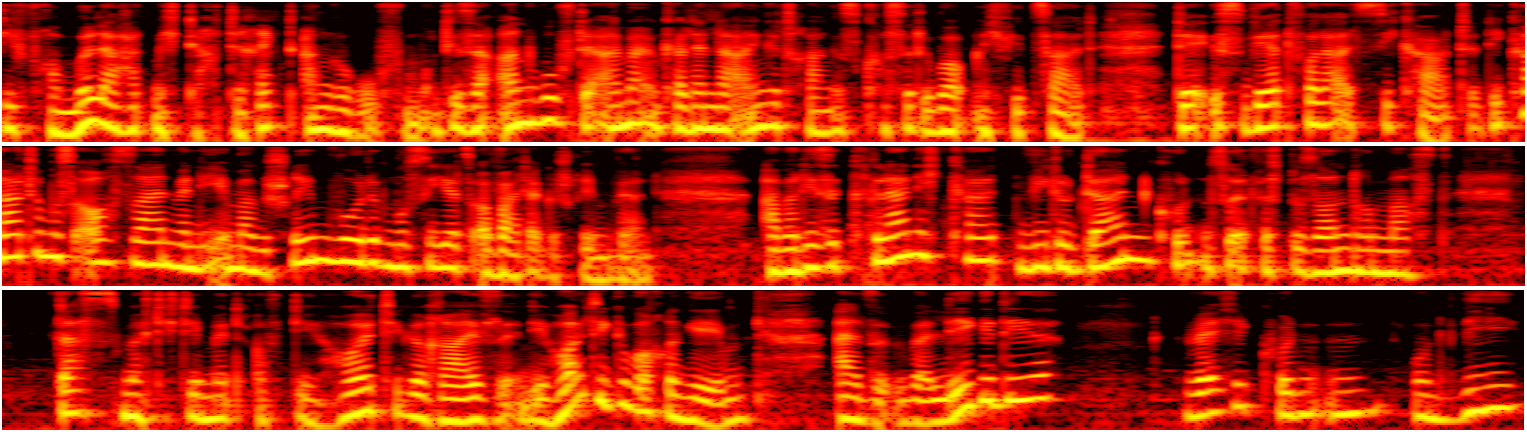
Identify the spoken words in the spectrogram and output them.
die Frau Müller hat mich doch direkt angerufen. Und dieser Anruf, der einmal im Kalender eingetragen ist, kostet überhaupt nicht viel Zeit. Der ist wertvoller als die Karte. Die Karte muss auch sein, wenn die immer geschrieben wurde, muss sie jetzt auch weitergeschrieben werden. Aber diese Kleinigkeit, wie du deinen Kunden zu etwas Besonderem machst, das möchte ich dir mit auf die heutige Reise in die heutige Woche geben. Also überlege dir, welche Kunden und wie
